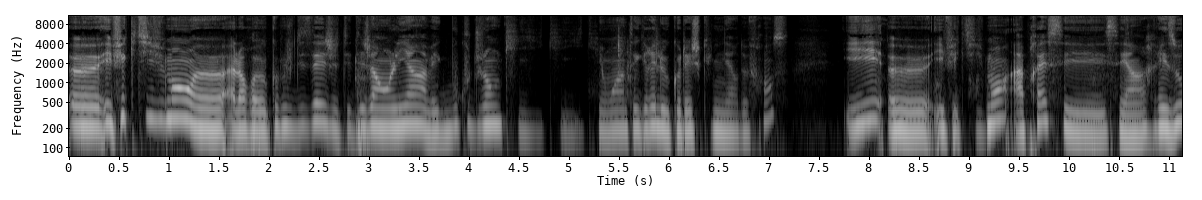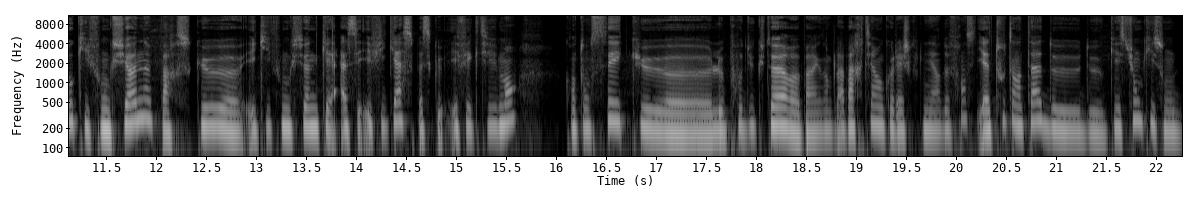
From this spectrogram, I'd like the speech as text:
Euh, effectivement, euh, alors euh, comme je disais, j'étais déjà en lien avec beaucoup de gens qui, qui, qui ont intégré le Collège culinaire de France. Et euh, effectivement, après, c'est un réseau qui fonctionne parce que euh, et qui fonctionne, qui est assez efficace parce que effectivement, quand on sait que euh, le producteur, par exemple, appartient au Collège culinaire de France, il y a tout un tas de, de, questions qui sont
